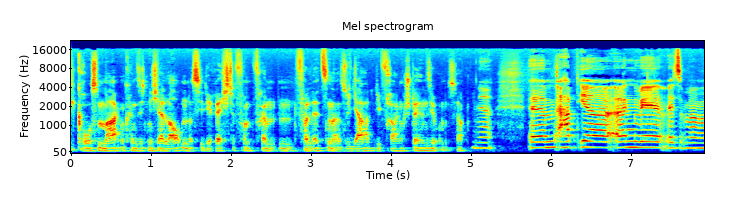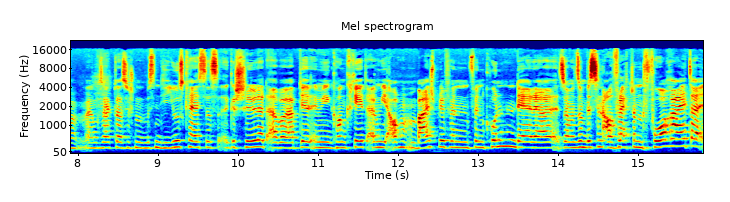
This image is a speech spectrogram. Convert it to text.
die großen Marken können sich nicht erlauben, dass sie die Rechte von Fremden verletzen. Also ja, die Fragen stellen sie uns. Ja. ja. Ähm, habt ihr irgendwie, jetzt wir haben gesagt, du hast ja schon ein bisschen die Use Cases äh, geschildert, aber habt ihr irgendwie konkret irgendwie auch ein Beispiel für einen, für einen Kunden, der da so ein bisschen auch vielleicht schon ein Vorreiter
